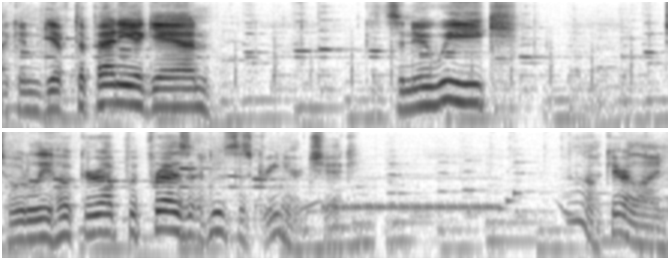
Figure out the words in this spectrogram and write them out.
I can gift to Penny again. It's a new week. Totally hook her up with present. Who's this green-haired chick? Oh, Caroline.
